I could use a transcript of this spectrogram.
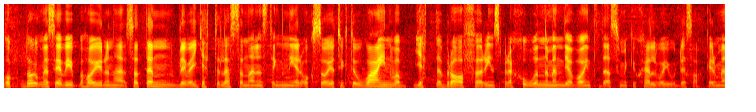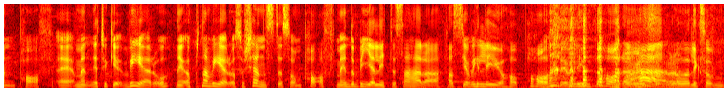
Och då, men säger, vi har ju den här, så att den blev jag jätteledsen när den stängde ner också. Jag tyckte Wine var jättebra för inspiration men jag var inte där så mycket själv och gjorde saker. Men PAF. Eh, men jag tycker Vero, när jag öppnar Vero så känns det som PAF. Men då blir jag lite så här, eh, fast jag ville ju ha PAF, jag vill inte ha det här. Och liksom,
